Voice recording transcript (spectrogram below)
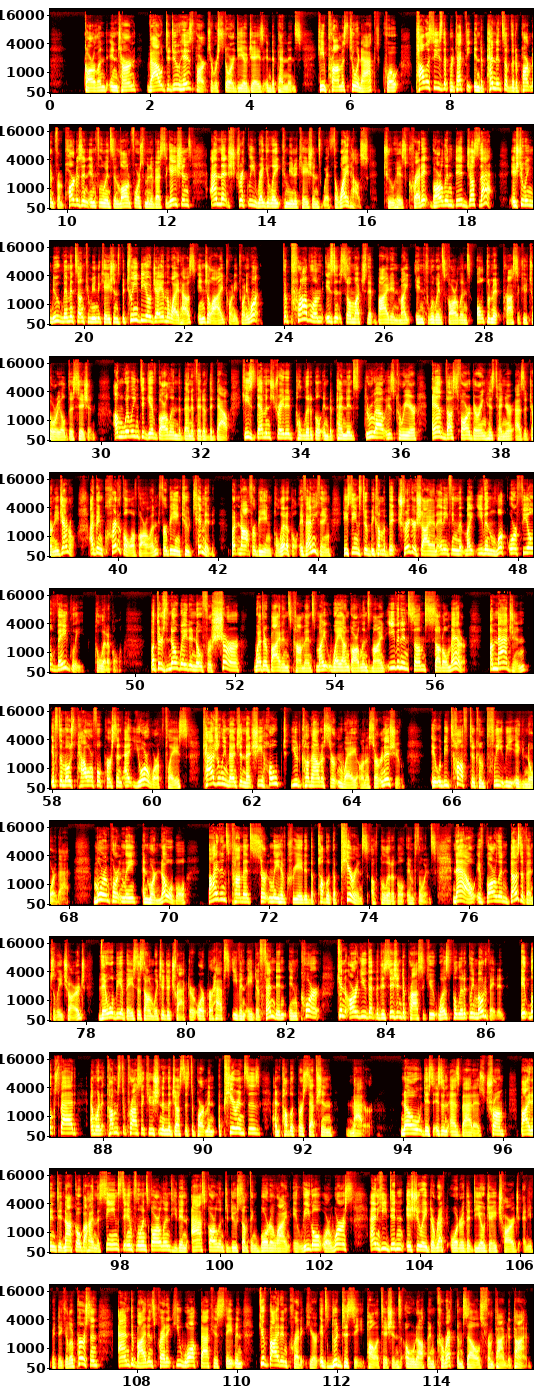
Garland, in turn, vowed to do his part to restore DOJ's independence. He promised to enact, quote, policies that protect the independence of the department from partisan influence in law enforcement investigations and that strictly regulate communications with the White House. To his credit, Garland did just that, issuing new limits on communications between DOJ and the White House in July 2021. The problem isn't so much that Biden might influence Garland's ultimate prosecutorial decision. I'm willing to give Garland the benefit of the doubt. He's demonstrated political independence throughout his career and thus far during his tenure as Attorney General. I've been critical of Garland for being too timid, but not for being political. If anything, he seems to have become a bit trigger shy on anything that might even look or feel vaguely political. But there's no way to know for sure whether Biden's comments might weigh on Garland's mind, even in some subtle manner. Imagine if the most powerful person at your workplace casually mentioned that she hoped you'd come out a certain way on a certain issue. It would be tough to completely ignore that. More importantly, and more knowable, Biden's comments certainly have created the public appearance of political influence. Now, if Garland does eventually charge, there will be a basis on which a detractor or perhaps even a defendant in court can argue that the decision to prosecute was politically motivated. It looks bad. And when it comes to prosecution in the Justice Department, appearances and public perception matter. No, this isn't as bad as Trump. Biden did not go behind the scenes to influence Garland. He didn't ask Garland to do something borderline illegal or worse. And he didn't issue a direct order that DOJ charge any particular person. And to Biden's credit, he walked back his statement. Give Biden credit here. It's good to see politicians own up and correct themselves from time to time.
